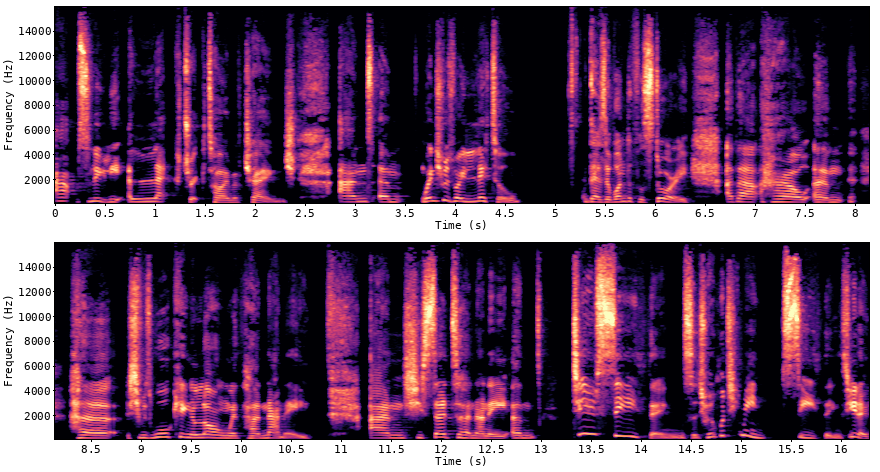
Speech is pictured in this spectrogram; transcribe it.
absolutely electric time of change. And um, when she was very little, there's a wonderful story about how um, her she was walking along with her nanny, and she said to her nanny, um, "Do you see things?" And she went, "What do you mean see things? You know,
